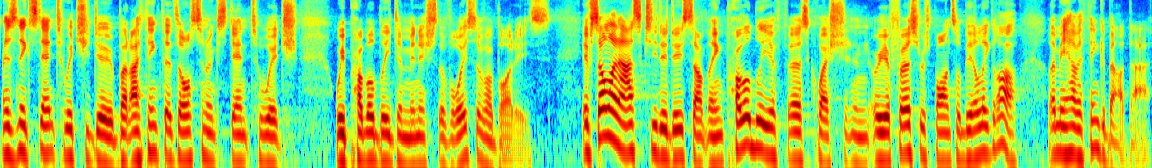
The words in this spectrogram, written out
There's an extent to which you do, but I think there's also an extent to which we probably diminish the voice of our bodies. If someone asks you to do something, probably your first question or your first response will be like, oh, let me have a think about that.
